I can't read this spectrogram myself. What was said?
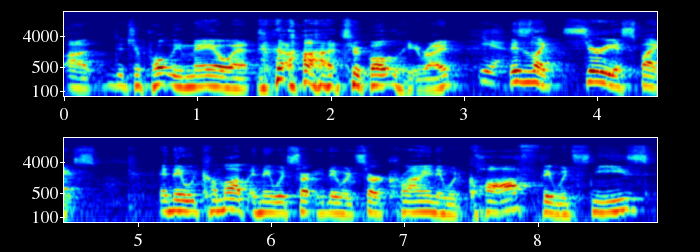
Uh, the chipotle mayo at Chipotle, right? Yeah. This is like serious spice, and they would come up and they would start. They would start crying. They would cough. They would sneeze,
